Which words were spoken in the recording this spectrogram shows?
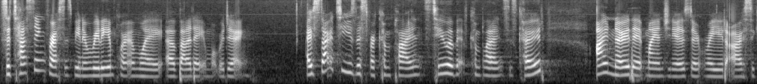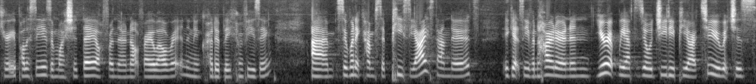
So testing for us has been a really important way of validating what we're doing. I've started to use this for compliance too, a bit of compliance as code. I know that my engineers don't read our security policies, and why should they? Often they're not very well written and incredibly confusing. Um, so when it comes to PCI standards, it gets even harder. And in Europe, we have to deal with GDPR too, which is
